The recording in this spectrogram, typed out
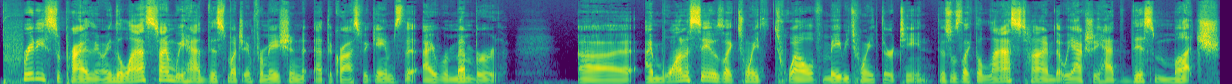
pretty surprising. I mean, the last time we had this much information at the CrossFit Games that I remember uh, I want to say it was like 2012, maybe 2013. This was like the last time that we actually had this much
